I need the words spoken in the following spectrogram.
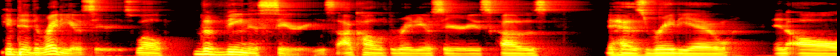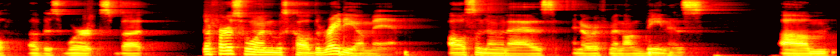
He did the radio series. Well, the Venus series. I call it the radio series because it has radio in all of his works, but the first one was called The Radio Man also known as an Earthman on Venus. Um,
